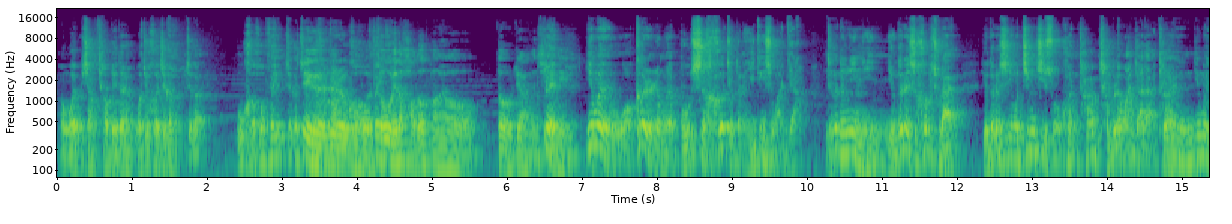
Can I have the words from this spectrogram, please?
我也不想挑别的了，我就喝这个，这个无可厚非，这个这个是我周围的好多朋友都有这样的经历，对，因为我个人认为，不是喝酒的人一定是玩家，这个东西你有的人是喝不出来。有的人是因为经济所困，他成不了玩家的。他因为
